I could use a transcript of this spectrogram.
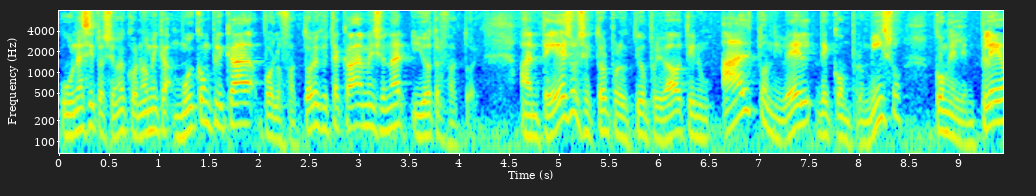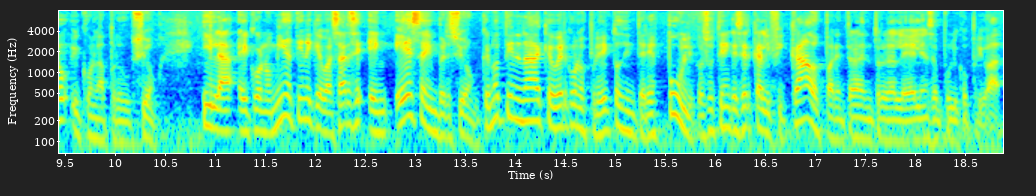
una situación económica muy complicada por los factores que usted acaba de mencionar y otros factores. Ante eso, el sector productivo privado tiene un alto nivel de compromiso con el empleo y con la producción. Y la economía tiene que basarse en esa inversión, que no tiene nada que ver con los proyectos de interés público. Esos tienen que ser calificados para entrar dentro de la ley de alianza público-privada.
